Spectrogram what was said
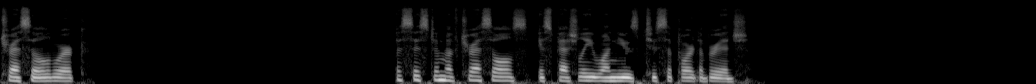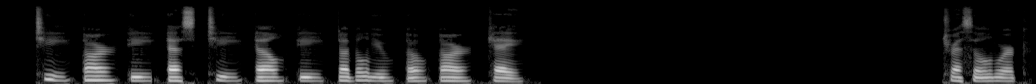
Trestlework. A system of trestles, especially one used to support a bridge. T R E S T L E W O R K Trestlework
